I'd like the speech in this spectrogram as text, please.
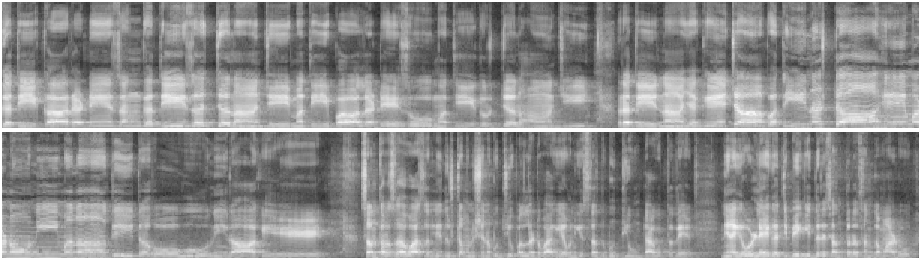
ಗತಿ ಕಾರಣೆ ಸಂಗತಿ ಸಜ್ಜನಾಂಚಿ, ಮತಿ ಪಾಲಟೆ ಸೋಮತಿ ದುರ್ಜನಾಂಚಿ. ರತಿ ನಾಯಕೆ ಚಾಪತಿ ನಷ್ಟ ಹೇಮಣೋ ನೀ ಮನಾತೀತ ಹೋವು ನಿರಾಹೇ. ಸಂತರ ಸಹವಾಸದಲ್ಲಿ ದುಷ್ಟ ಮನುಷ್ಯನ ಬುದ್ಧಿಯು ಪಲ್ಲಟವಾಗಿ ಅವನಿಗೆ ಸದ್ಬುದ್ಧಿ ಉಂಟಾಗುತ್ತದೆ. ನಿನಗೆ ಒಳ್ಳೆಯ ಗತಿ ಬೇಕಿದ್ದರೆ ಸಂತರ ಸಂಗ ಮಾಡು.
